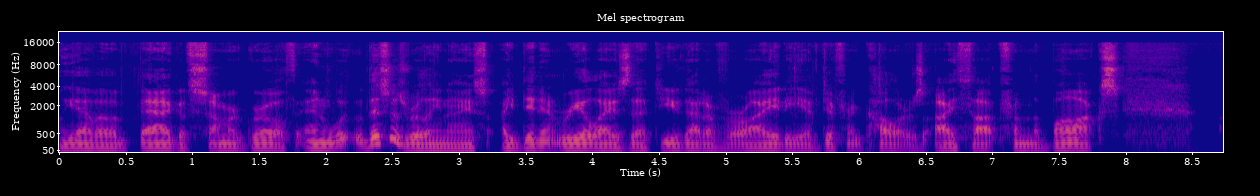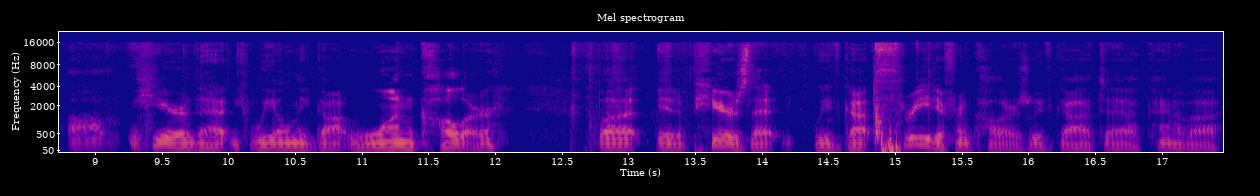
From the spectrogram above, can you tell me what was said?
we have a bag of summer growth. And this is really nice. I didn't realize that you got a variety of different colors. I thought from the box um, here that we only got one color, but it appears that we've got three different colors. We've got uh, kind of a,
